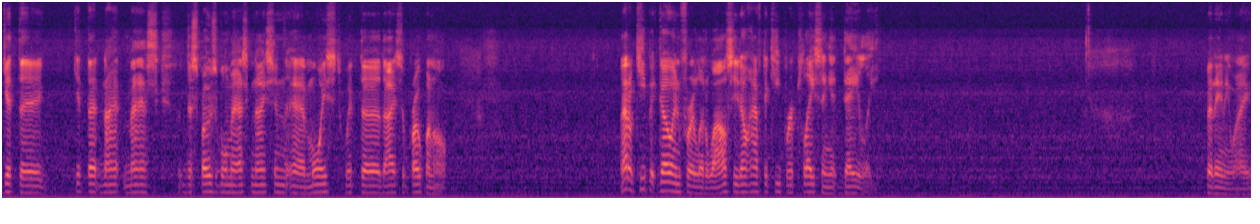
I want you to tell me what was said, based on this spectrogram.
get the get that mask, disposable mask, nice and uh, moist with the, the isopropanol. That'll keep it going for a little while, so you don't have to keep replacing it daily. But anyway,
